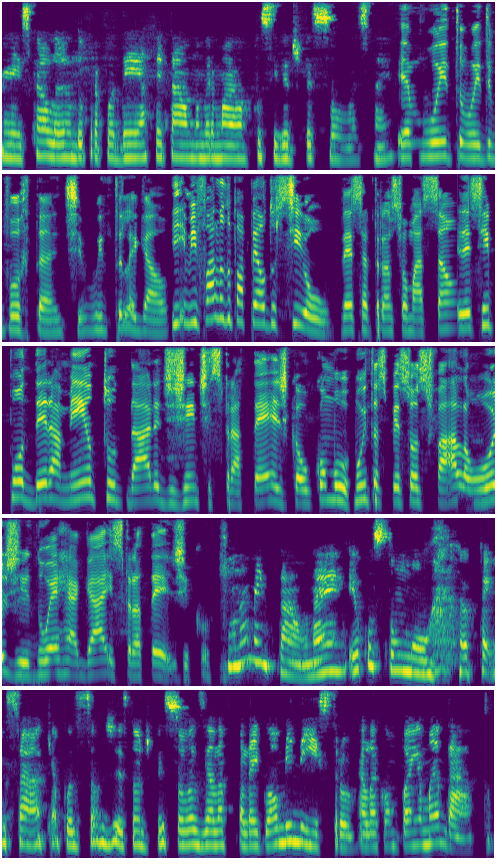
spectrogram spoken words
é, escalando para poder afetar o número maior possível de pessoas, né? É muito, muito importante, muito legal. E me fala do papel do CEO nessa transformação, desse empoderamento da área de gente estratégica, ou como muitas pessoas falam hoje, do RH estratégico. Fundamental, né? Eu costumo pensar que a posição de gestão de pessoas, ela, ela é igual ministro, ela acompanha o mandato.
